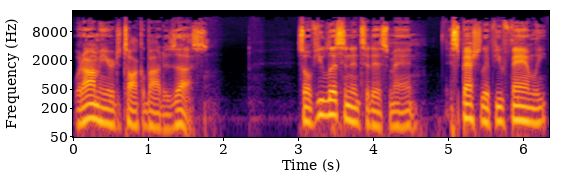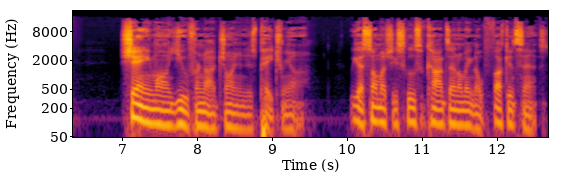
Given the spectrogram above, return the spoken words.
What I'm here to talk about is us. So if you listening to this, man, especially if you family, Shame on you for not joining this Patreon. We got so much exclusive content, don't make no fucking sense.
